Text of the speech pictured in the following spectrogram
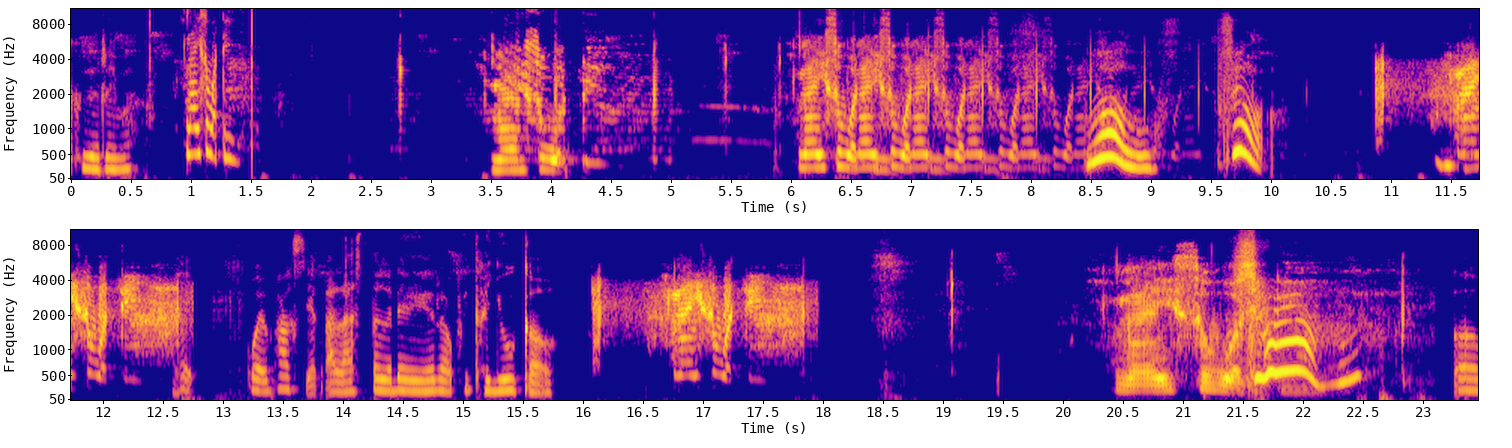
คืออะไรวะนายสวัสดีนายสวัสดี ไงสวัสดีสวัสดีสวัสดีสวัสดีสวัสดีว้าวเฟี้ยวนายสวัสดีเฮ้ยไว้พากย์เสียงอลาสเตอร์ได้เลยเราวิทยุเก่านายสวัสดีนายสวัสดีเออ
